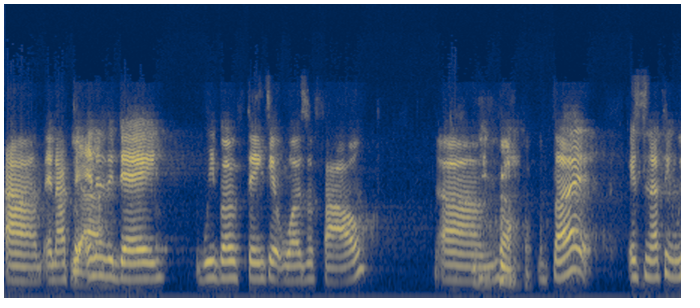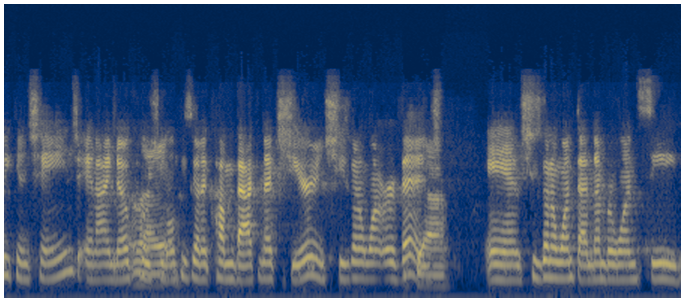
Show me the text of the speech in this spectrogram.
Um, and at the yeah. end of the day, we both think it was a foul. Um, but it's nothing we can change. And I know Coach right. Mulkey's going to come back next year and she's going to want revenge. Yeah. And she's going to want that number one seed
